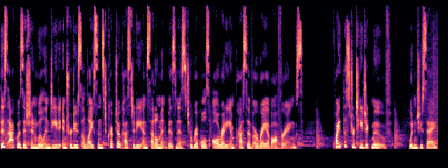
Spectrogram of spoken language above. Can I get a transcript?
This acquisition will indeed introduce a licensed crypto custody and settlement business to Ripple's already impressive array of offerings. Quite the strategic move, wouldn't you say?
